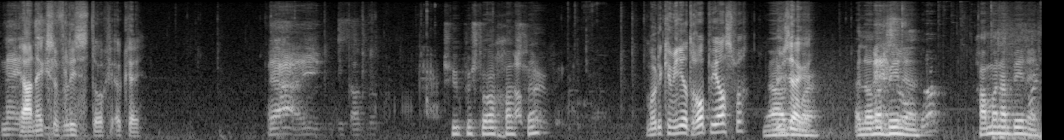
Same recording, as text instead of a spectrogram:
Nee, Ja, niks te verliezen toch? Oké. Ja, ik, had het. Superstore gasten? Moet ik hem hier droppen Jasper? Ja, nu zeggen. maar. En dan naar binnen. Ga maar naar binnen.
